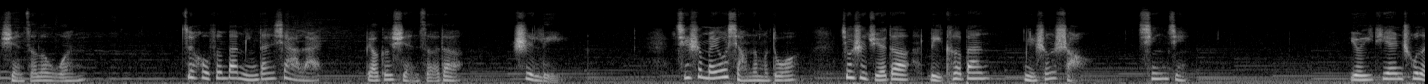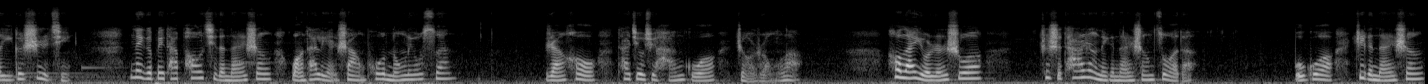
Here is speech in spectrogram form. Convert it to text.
选择了文。最后分班名单下来，表哥选择的是理。其实没有想那么多，就是觉得理科班女生少，清静。有一天出了一个事情，那个被他抛弃的男生往他脸上泼浓硫酸。然后他就去韩国整容了。后来有人说，这是他让那个男生做的。不过这个男生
